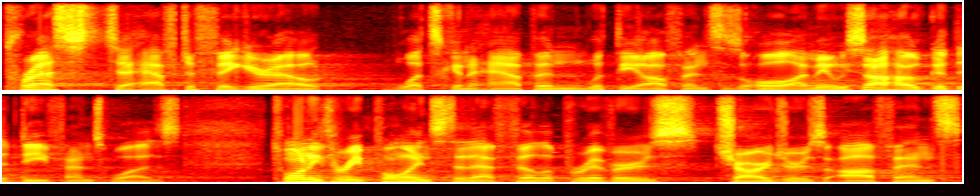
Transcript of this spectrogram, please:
pressed to have to figure out what's going to happen with the offense as a whole. I mean, we saw how good the defense was. 23 points to that Philip Rivers Chargers offense.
